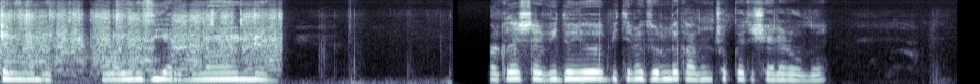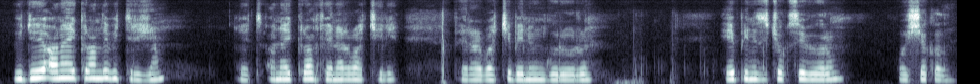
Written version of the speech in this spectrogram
Gel lan buraya. Allah'ınızı yerim lan. Arkadaşlar videoyu bitirmek zorunda kaldım. Çok kötü şeyler oldu. Videoyu ana ekranda bitireceğim. Evet ana ekran Fenerbahçeli. Fenerbahçe benim gururum. Hepinizi çok seviyorum. Hoşçakalın.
